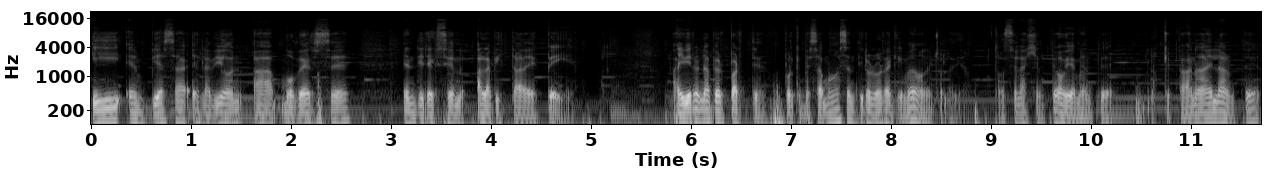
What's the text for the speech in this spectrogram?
y empieza el avión a moverse en dirección a la pista de despegue. Ahí viene una peor parte, porque empezamos a sentir olor a quemado dentro del avión. Entonces la gente, obviamente, los que estaban adelante,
